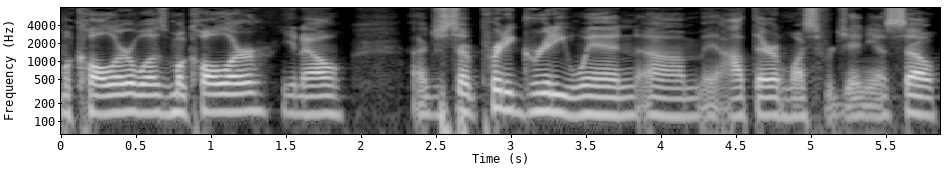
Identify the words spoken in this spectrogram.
McCullar was McCullar, you know. Uh, just a pretty gritty win um, out there in West Virginia. So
